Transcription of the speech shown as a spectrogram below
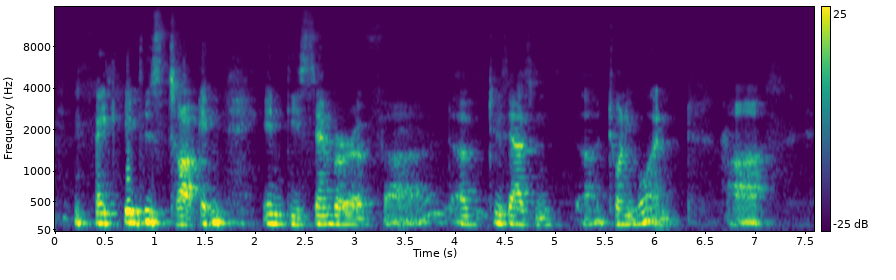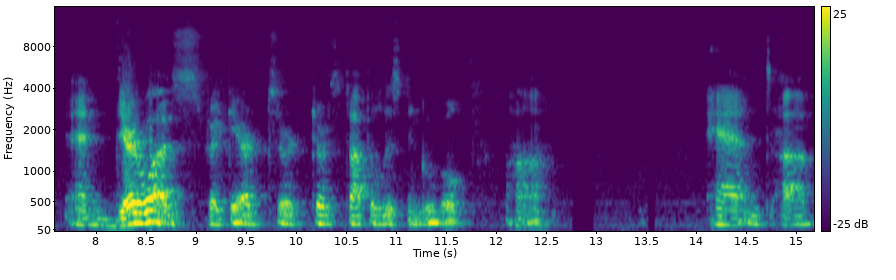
I gave this talk in, in December of, uh, of 2021. Uh, and there it was, right there, towards the top of the list in Google. Uh, and uh,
